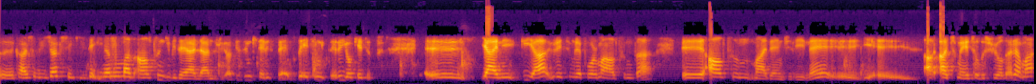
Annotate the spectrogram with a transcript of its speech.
e, karşılayacak şekilde inanılmaz altın gibi değerlendiriyor. Bizimkiler ise bu zeytinlikleri yok edip e, yani güya üretim reformu altında e, altın madenciliğine e, e, açmaya çalışıyorlar ama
